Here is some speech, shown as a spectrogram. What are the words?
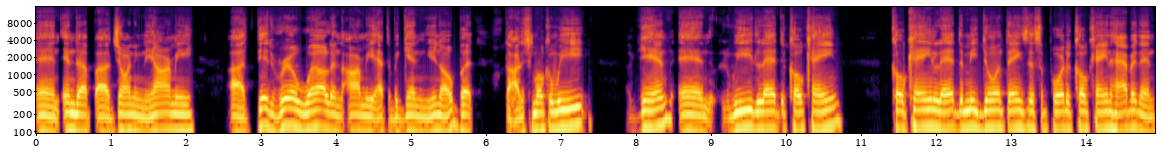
and end up uh, joining the army. Uh, did real well in the army at the beginning, you know, but started smoking weed again, and weed led to cocaine. Cocaine led to me doing things that support a cocaine habit and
